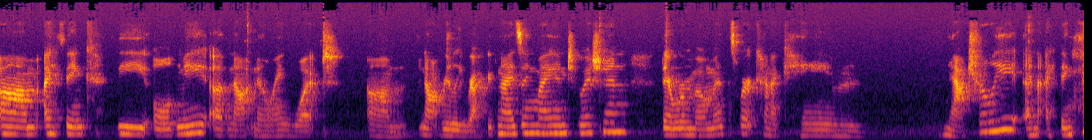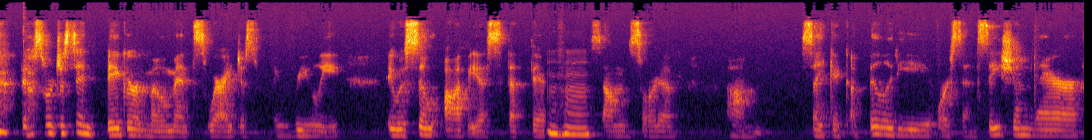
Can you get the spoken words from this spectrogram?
Um, I think the old me of not knowing what, um, not really recognizing my intuition, there were moments where it kind of came naturally. And I think those were just in bigger moments where I just I really, it was so obvious that there mm-hmm. was some sort of um, psychic ability or sensation there.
